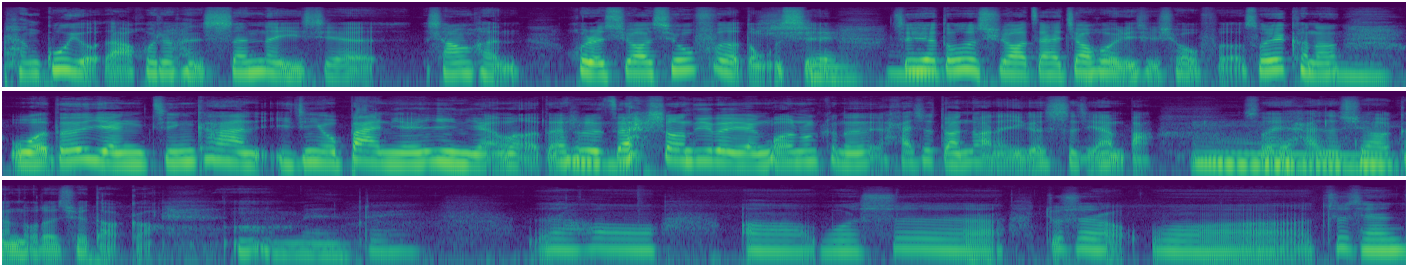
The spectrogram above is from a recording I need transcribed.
很固有的啊或者很深的一些伤痕，或者需要修复的东西，是这些都是需要在教会里去修复的。所以可能我的眼睛看已经有半年、一年了，但是在上帝的眼光中，可能还是短短的一个时间吧，嗯。所以还是需要更多的去祷告。我们对，然后，嗯、我是就是我之前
